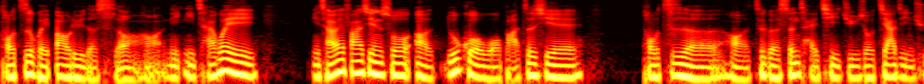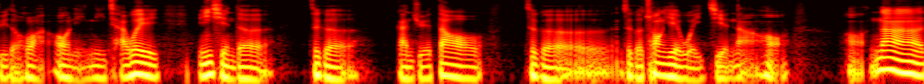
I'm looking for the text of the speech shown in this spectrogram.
投资回报率的时候哈，你你才会你才会发现说哦，如果我把这些投资额哦，这个生财器具说加进去的话哦，你你才会明显的这个感觉到这个这个创业维艰呐哈好，那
